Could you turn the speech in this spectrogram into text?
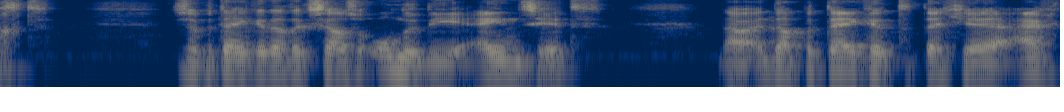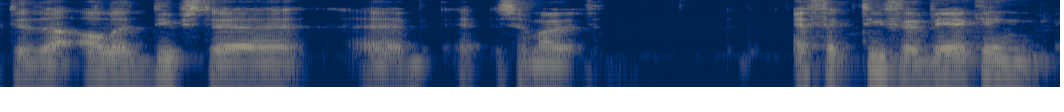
0,8. Dus dat betekent dat ik zelfs onder die 1 zit. Nou, en dat betekent dat je eigenlijk de, de allerdiepste, zeg maar, effectieve werking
